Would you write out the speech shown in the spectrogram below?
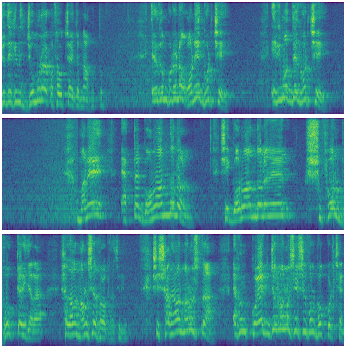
যদি এখানে যমুনার কথা উচ্চারিত না হতো। এরকম ঘটনা অনেক ঘটছে, এরই মধ্যে ঘটছে। মানে একটা গণ আন্দোলন, সেই গণ আন্দোলনের সুফল ভোগকারী যারা, সাধারণ মানুষের হওয়ার কথা ছিল। সে সাধারণ মানুষ না, এখন কয়েকজন মানুষ সুফল ভোগ করছেন।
